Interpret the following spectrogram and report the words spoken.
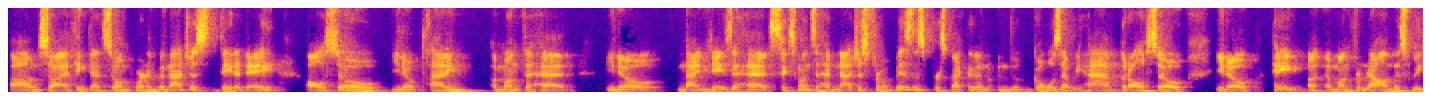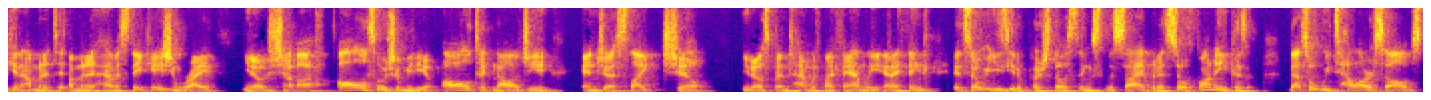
Um, so I think that's so important, but not just day to day, also, you know, planning a month ahead, you know, 90 days ahead, six months ahead, not just from a business perspective and, and the goals that we have, but also, you know, hey, a, a month from now on this weekend, I'm going to, I'm going to have a staycation where I, you know, shut off all social media, all technology and just like chill you know spend time with my family and i think it's so easy to push those things to the side but it's so funny because that's what we tell ourselves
